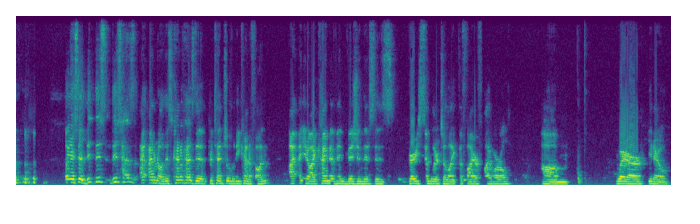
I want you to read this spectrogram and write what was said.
Like I said, this this has I, I don't know. This kind of has the potential to be kind of fun. I you know I kind of envision this as very similar to like the Firefly world, um, where you know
